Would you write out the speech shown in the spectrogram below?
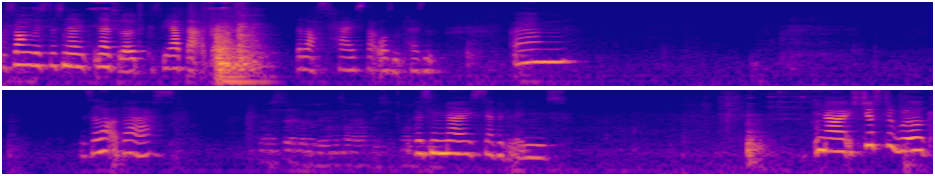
As long as there's no, no blood, because we had that at the last house, that wasn't pleasant. Um, there's a lot of glass. Severed limbs, I am disappointed. There's no severed limbs. No, it's just a rug.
